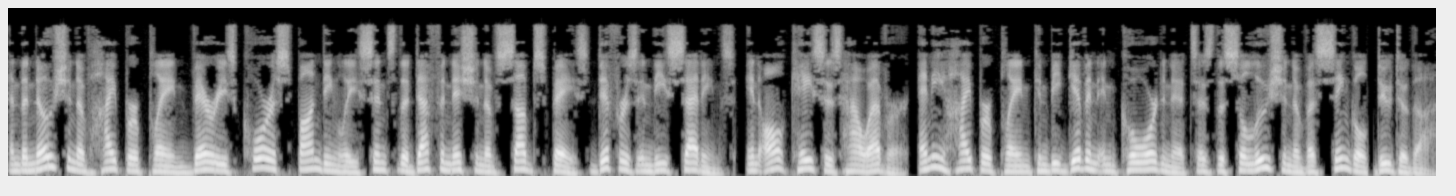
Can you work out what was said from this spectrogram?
and the notion of hyperplane varies correspondingly since the definition of subspace differs in these settings. In all cases however, any hyperplane can be given in coordinates as the solution of a single due to the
